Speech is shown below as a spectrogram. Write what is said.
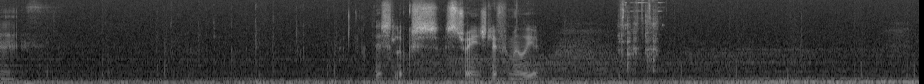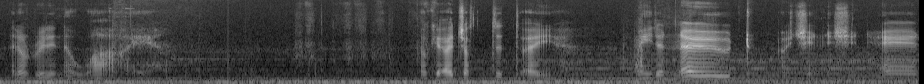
Hmm. This looks strangely familiar. I don't really know why. Okay, I jotted, I made a note, which is in here.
